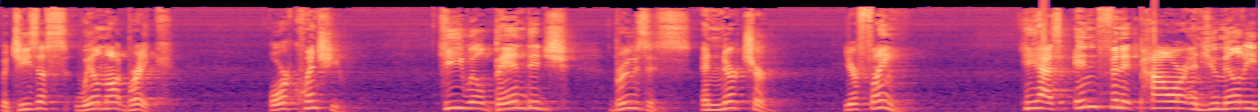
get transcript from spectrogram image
But Jesus will not break or quench you. He will bandage bruises and nurture your flame. He has infinite power and humility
